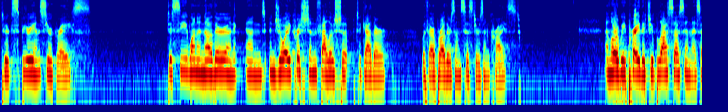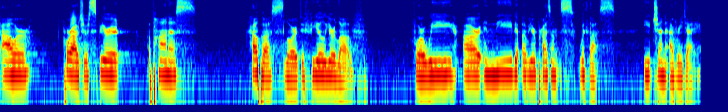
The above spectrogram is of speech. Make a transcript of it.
to experience your grace, to see one another and, and enjoy Christian fellowship together with our brothers and sisters in Christ. And Lord, we pray that you bless us in this hour, pour out your spirit upon us. Help us, Lord, to feel your love, for we are in need of your presence with us each and every day.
